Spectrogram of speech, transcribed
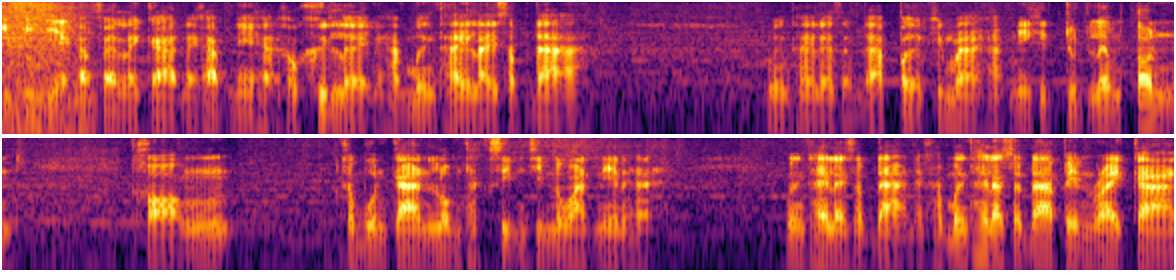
อีพีเดียครับแฟนรายการนะครับนี่ฮะเขาขึ้นเลยนะครับ เมืองไทยรายสัปดาห์ เมืองไทยรายสัปดาห์เปิดขึ้นมาครับ นี่คือจุดเริ่มต้นของขบวนการล้มทักษิณชินวัตรเนี่ยนะฮะเมืองไทยรายสัปดาห์นะครับ เมืองไทยรายสัปดาห์เป็นรายการ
